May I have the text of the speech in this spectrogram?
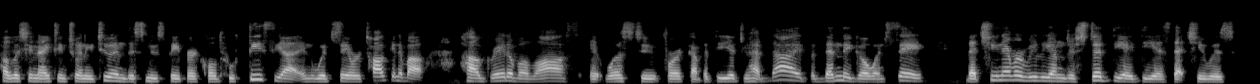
published in 1922 in this newspaper called Justicia, in which they were talking about how great of a loss it was to for Capetillo to have died. But then they go and say that she never really understood the ideas that she was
